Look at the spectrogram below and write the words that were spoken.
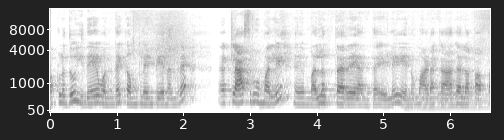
ಮಕ್ಕಳದು ಇದೇ ಒಂದೇ ಕಂಪ್ಲೇಂಟ್ ಏನಂದರೆ ಕ್ಲಾಸ್ ರೂಮಲ್ಲಿ ಮಲಗ್ತಾರೆ ಅಂತ ಹೇಳಿ, ಏನು ಮಾಡೋಕ್ಕಾಗಲ್ಲ ಪಾಪ.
